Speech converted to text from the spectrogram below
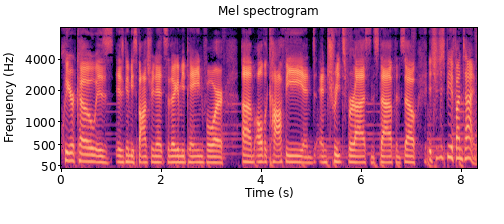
Clearco is is going to be sponsoring it, so they're going to be paying for um, all the coffee and and treats for us and stuff. And so it should just be a fun time.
